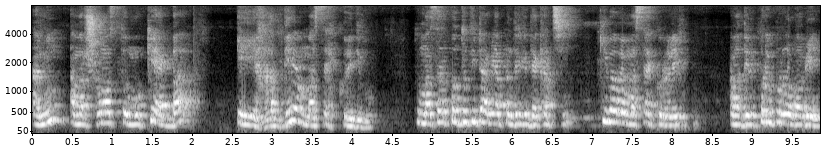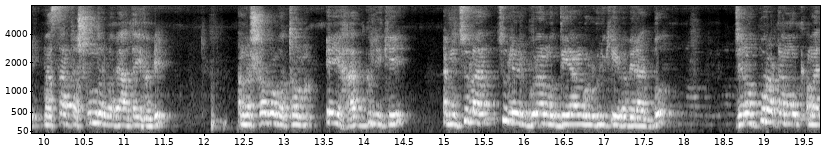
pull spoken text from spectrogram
আমি আমার সমস্ত মুখকে একবার এই হাত দিয়ে মাসাহ করে দিব। তো মাসার পদ্ধতিটা আমি আপনাদেরকে দেখাচ্ছি। কীভাবে মাসাহ করলে আমাদের পরিপূর্ণভাবে মাসাটা সুন্দরভাবে আদায় হবে। আমরা সর্বপ্রথম এই হাতগুলিকে আমি চুলার চুলের গোড়ার মধ্যে এই আঙ্গুলগুলিকে এইভাবে রাখব। যেন পুরোটা মুখ আমার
